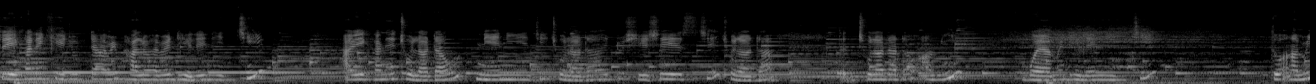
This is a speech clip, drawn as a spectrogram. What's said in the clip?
তো এখানে খেজুরটা আমি ভালোভাবে ঢেলে নিচ্ছি। আর এখানে ছোলাটাও নিয়ে নিয়েছি। ছোলাটা একটু শেষে এসছে। ছোলাটা, ছোলাটাটাও আমি বয়ামে ঢেলে নিচ্ছি। তো আমি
